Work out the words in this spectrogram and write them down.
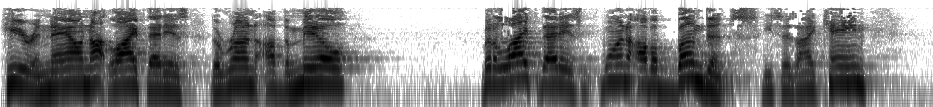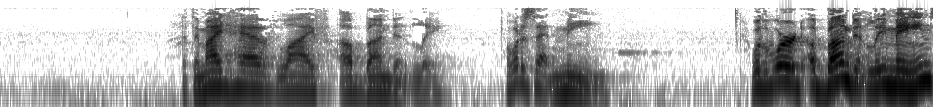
here and now, not life that is the run of the mill, but a life that is one of abundance. He says, I came that they might have life abundantly. What does that mean? Well, the word abundantly means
